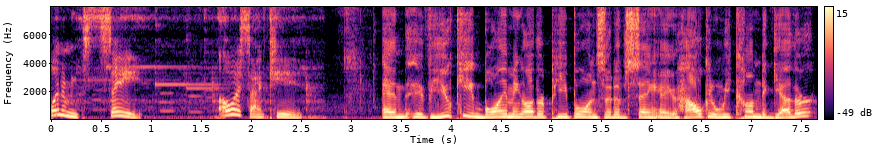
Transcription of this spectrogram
Let him say, of course I can. And if you keep blaming other people instead of saying, hey, how can we come together?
